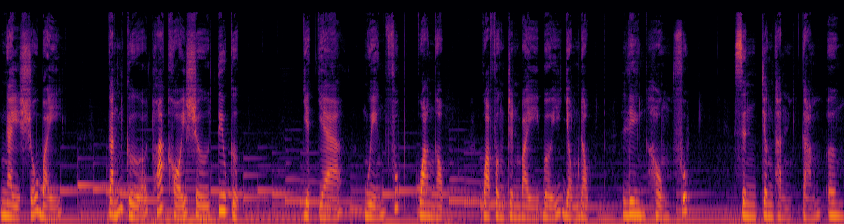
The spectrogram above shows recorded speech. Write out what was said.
Ngày số 7 Cánh cửa thoát khỏi sự tiêu cực. Dịch giả Nguyễn Phúc Quang Ngọc qua phần trình bày bởi giọng đọc Liên Hồng Phúc. Xin chân thành cảm ơn.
